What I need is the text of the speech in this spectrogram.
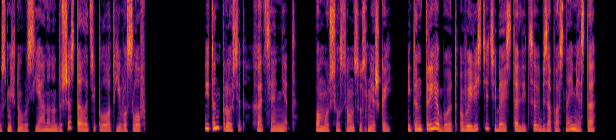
усмехнулась я, но на душе стало тепло от его слов. «Итан просит, хотя нет», — поморщился он с усмешкой. «Итан требует вывести тебя из столицы в безопасное место.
